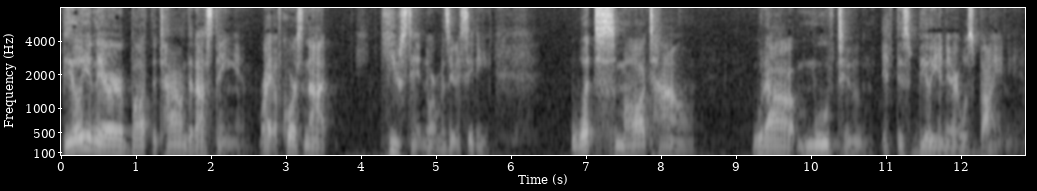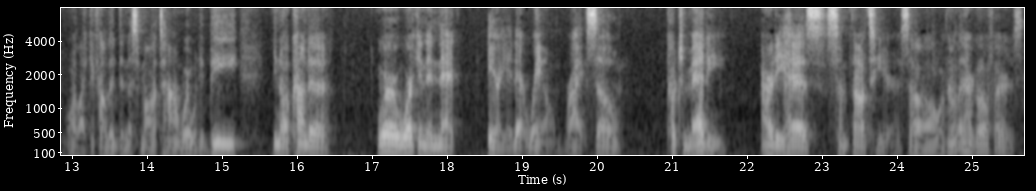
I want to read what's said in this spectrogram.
billionaire bought the town that I stay in, right? Of course, not Houston or Missouri City. What small town would I move to if this billionaire was buying it? Or like if I lived in a small town, where would it be? You know, kind of we're working in that area, that realm, right? So Coach Mady already has some thoughts here, so we're gonna let her go first.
